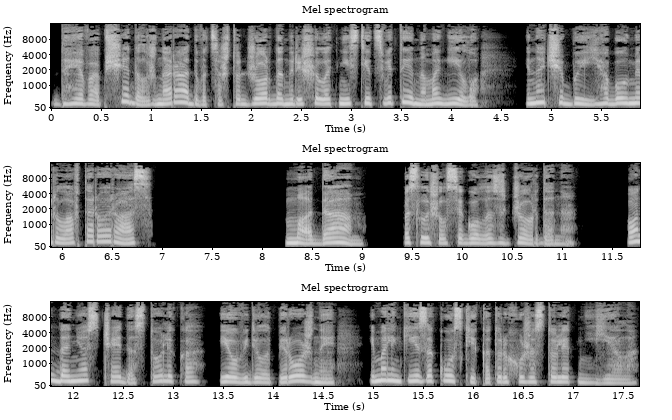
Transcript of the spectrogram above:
Да я вообще должна радоваться, что Джордан решил отнести цветы на могилу, иначе бы я бы умерла второй раз. «Мадам!» — послышался голос Джордана. Он донес чай до столика, я увидела пирожные и маленькие закуски, которых уже сто лет не ела.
